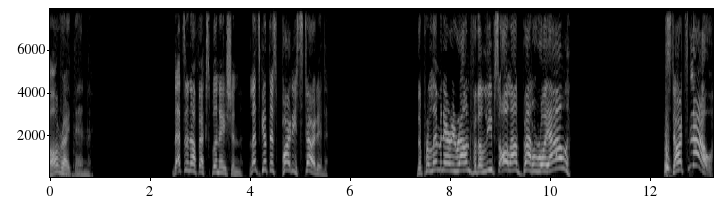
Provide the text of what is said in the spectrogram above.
All right then. That's enough explanation. Let's get this party started. The preliminary round for the Leafs All Out Battle Royale starts! Now,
